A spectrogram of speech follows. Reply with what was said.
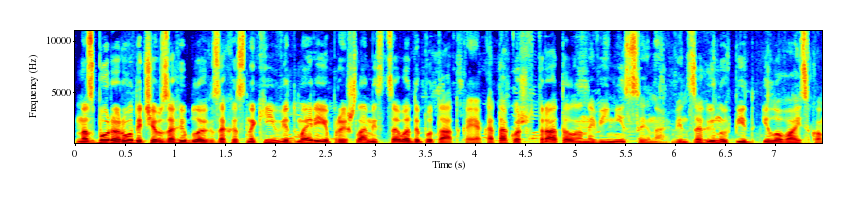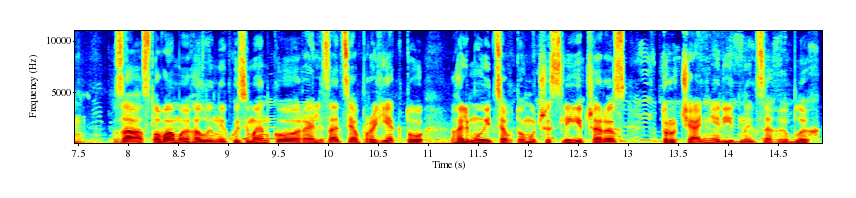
На збори родичів загиблих захисників від мерії прийшла місцева депутатка, яка також втратила на війні сина. Він загинув під Іловайськом. За словами Галини Кузьменко, реалізація проєкту гальмується в тому числі і через втручання рідних загиблих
